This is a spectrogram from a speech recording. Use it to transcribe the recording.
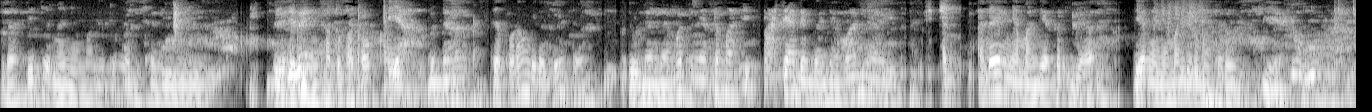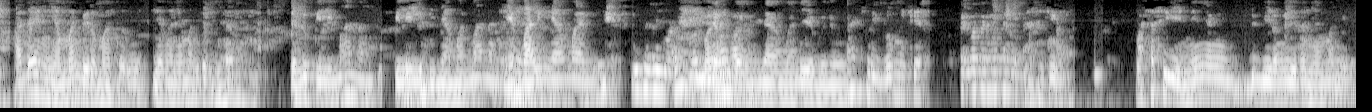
berarti zona nyaman itu nggak bisa di dijadiin satu patokan. Iya benar. Setiap orang beda-beda. Zona nyaman ternyata masih pasti ada nggak nyamannya gitu. Ad- ada yang nyaman dia kerja dia nggak nyaman di rumah terus. Iya. Ada yang nyaman di rumah terus dia nggak nyaman kerja. Dan lu pilih mana? Pilih lebih nyaman mana? Yang paling nyaman. Yang paling nyaman iya benar asli gue mikir anjing masa sih ini yang dibilang dia nyaman gitu?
